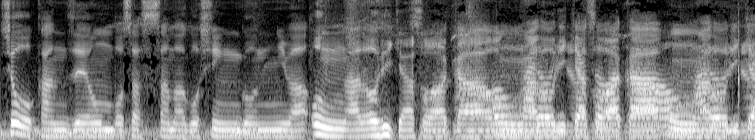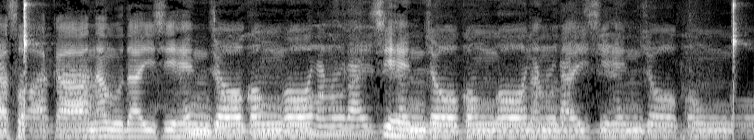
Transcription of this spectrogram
小観世音菩薩様ご神言にはオンアロリキャソワカオンアロリキャソワカオンアロリキャソワカナム大師返上今後ナム大師返上今後ナム大師返上今後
